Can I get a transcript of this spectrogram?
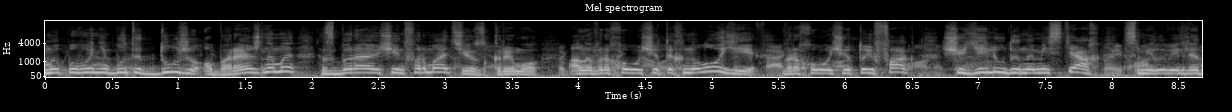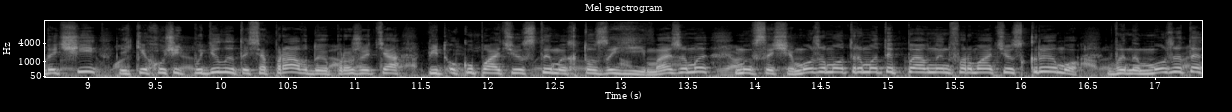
ми повинні бути дуже обережними, збираючи інформацію з Криму. Але враховуючи технології, враховуючи той факт, що є люди на місцях, сміливі глядачі, які хочуть поділитися правдою про життя під окупацією з тими, хто за її межами, ми все ще можемо отримати певну інформацію з Криму. Ви не можете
